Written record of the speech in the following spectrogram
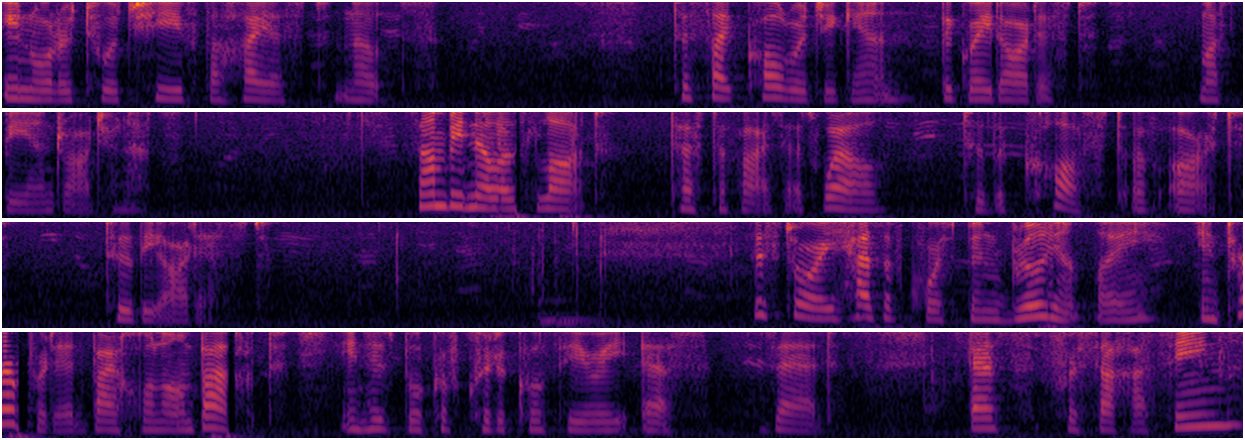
in order to achieve the highest notes. To cite Coleridge again, the great artist must be androgynous. Zambinella's lot testifies as well to the cost of art to the artist. This story has, of course, been brilliantly interpreted by Roland Barthes in his book of critical theory S. Z. S for Sarrasine,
